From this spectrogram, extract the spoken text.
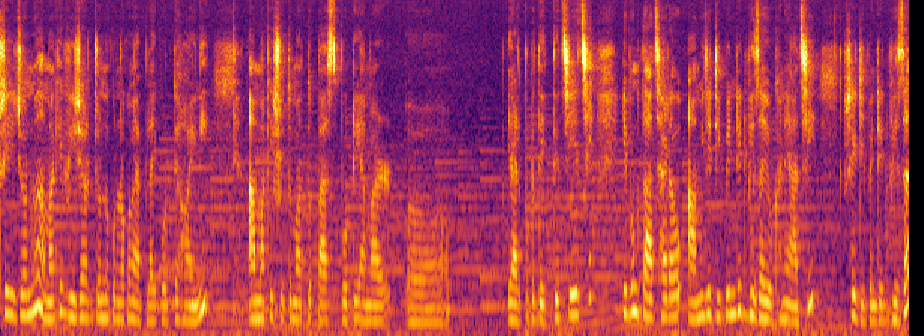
সেই জন্য আমাকে ভিসার জন্য কোনো রকম অ্যাপ্লাই করতে হয়নি। আমাকে শুধুমাত্র পাসপোর্টে আমার এয়ারপোর্টে দেখতে চেয়েছে এবং তাছাড়াও আমি যে ডিপেন্ডেন্ট ভিসায় ওখানে আছি, সেই ডিপেন্ডেন্ট ভিসা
